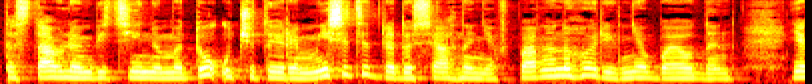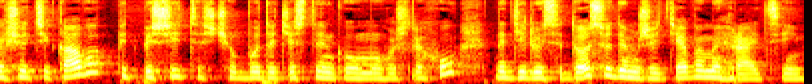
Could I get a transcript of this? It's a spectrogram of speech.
та ставлю амбіційну мету у 4 місяці для досягнення впевненого рівня Б1. Якщо цікаво, підпишіться, що буде частинкою мого шляху, де ділюся досвідом життя в еміграції.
